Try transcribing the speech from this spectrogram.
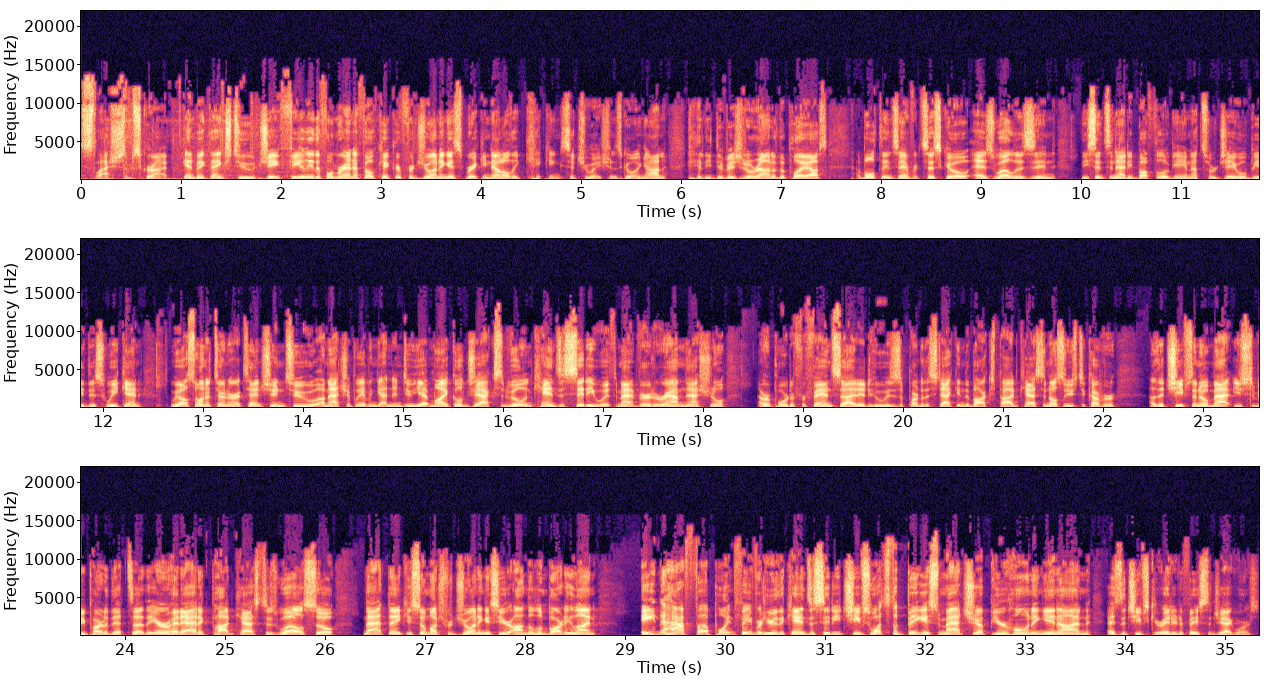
slash subscribe. Again, big thanks to Jay Feely, the former NFL kicker, for joining us, breaking down all the kicking situations going on in the divisional round of the playoffs, both in San Francisco as well as in the Cincinnati Buffalo game. That's where Jay will be this weekend. We also want to turn our attention to a matchup we haven't gotten into yet, Michael. Jacksonville and Kansas City with Matt Verderame, national a reporter for Fansided, who is a part of the Stacking the Box podcast and also used to cover uh, the Chiefs. I know Matt used to be part of that uh, the Arrowhead Addict podcast as well. So, Matt, thank you so much for joining us here on the Lombardi line. Eight and a half uh, point favorite here, the Kansas City Chiefs. What's the biggest matchup you're honing in on as the Chiefs get ready to face the Jaguars?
